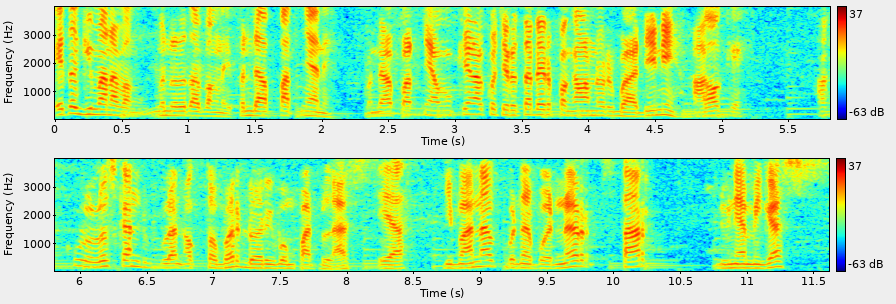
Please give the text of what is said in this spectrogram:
itu gimana bang? Menurut abang nih, pendapatnya nih? Pendapatnya mungkin aku cerita dari pengalaman pribadi nih. Oke. Aku lulus kan di bulan Oktober 2014. Iya. di mana benar-benar start dunia migas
